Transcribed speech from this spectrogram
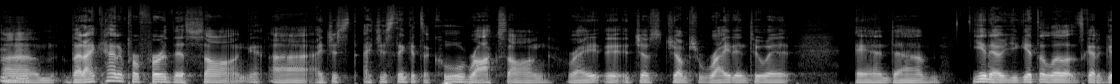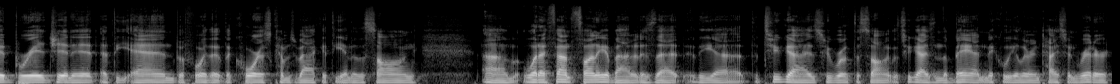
Mm-hmm. Um, but I kind of prefer this song. Uh, I just I just think it's a cool rock song, right? It, it just jumps right into it, and um, you know you get the little. It's got a good bridge in it at the end before the the chorus comes back at the end of the song. Um, what I found funny about it is that the uh, the two guys who wrote the song, the two guys in the band, Nick Wheeler and Tyson Ritter,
